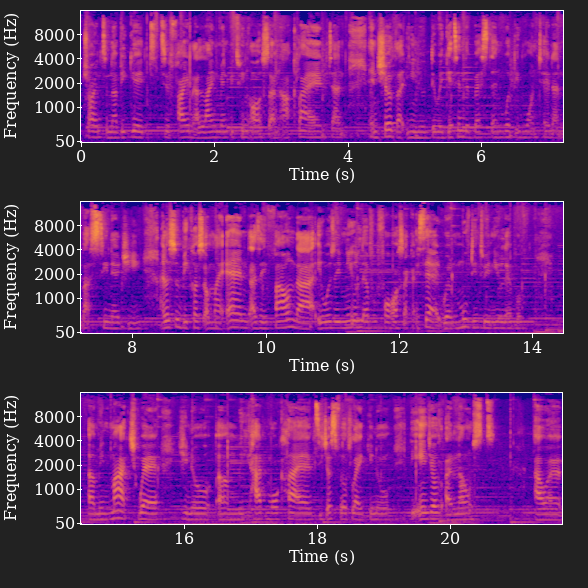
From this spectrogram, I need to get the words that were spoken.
trying to navigate to find alignment between us and our client and ensure that, you know, they were getting the best and what they wanted and that synergy. And also because on my end, as a founder, it was a new level for us. Like I said, we moved into a new level um, in March where you know um, we had more clients. It just felt like you know the angels announced our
